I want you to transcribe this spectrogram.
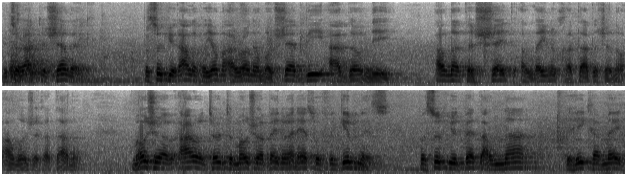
Mitzorat Kesheleg, Pasuk Yud Aleph, Vayom Aaron el Moshe bi Adoni, al na tashet aleinu chatat asheno al Moshe chatanu. Moshe, Aaron turned to Moshe Rabbeinu and asked for forgiveness. Pasuk Yud Bet al na dehi kamet,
